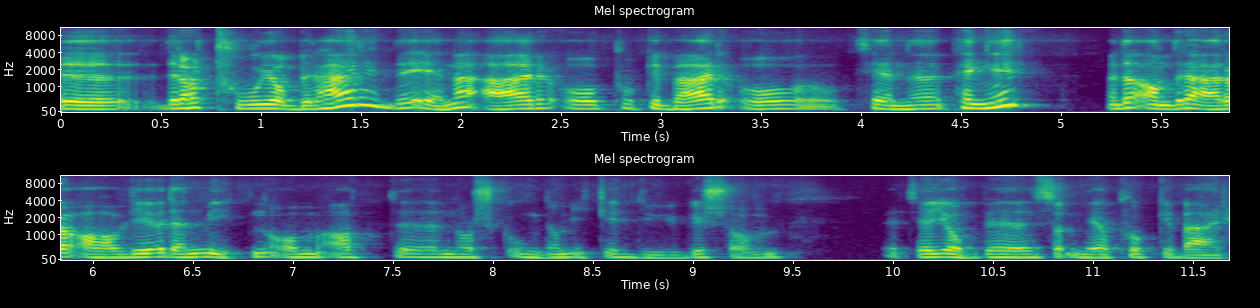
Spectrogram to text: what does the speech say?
dere har to jobber her. Det ene er å plukke bær og tjene penger. Men det andre er å avlive den myten om at uh, norsk ungdom ikke duger som, til å jobbe med å plukke bær.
